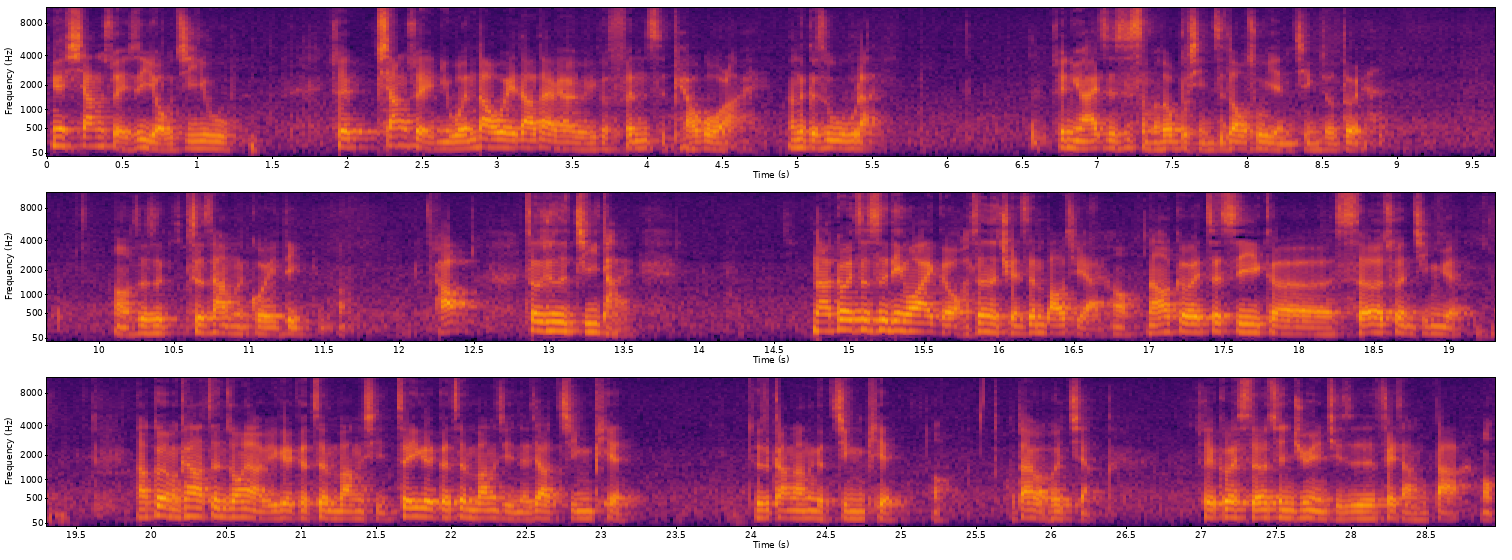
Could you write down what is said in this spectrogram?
因为香水是有机物，所以香水你闻到味道，代表有一个分子飘过来，那那个是污染。所以女孩子是什么都不行，只露出眼睛就对了。哦，这是这是他们的规定啊。好，这就是机台。那各位，这是另外一个哇，真的全身包起来哈。然后各位，这是一个十二寸金元。然后各位，我们看到正中央有一个一个正方形，这一个一个正方形的叫晶片，就是刚刚那个晶片哦。我待会会讲。所以各位，十二寸晶圆其实非常大哦。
